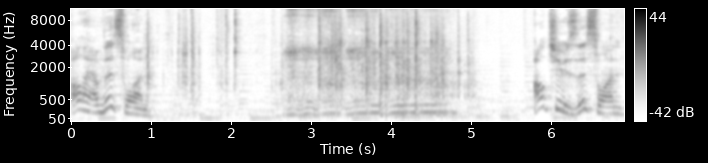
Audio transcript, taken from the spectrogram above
I'll have this one. I'll choose this one.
